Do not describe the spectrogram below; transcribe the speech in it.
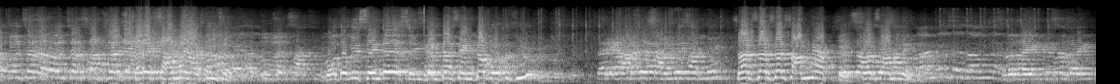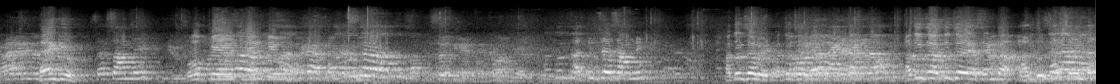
अतुल सर अतुल सर साथ में सर एक सामने अतुल सर। वो तो भी सेंटर सेंटर सेंटर वो तो क्यों सर यहाँ से सामने सामने। सर सर सर सामने आपके सर सामने। सर थैंक यू सर सामने। ओके थैंक यू सर सामने। Atul sir wait Atul sir Atul sir Atul sir centre Atul sir centre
